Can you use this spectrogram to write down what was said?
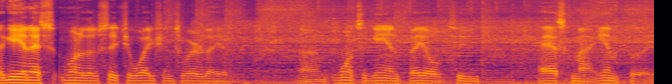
again, that's one of those situations where they have um, once again failed to ask my input.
